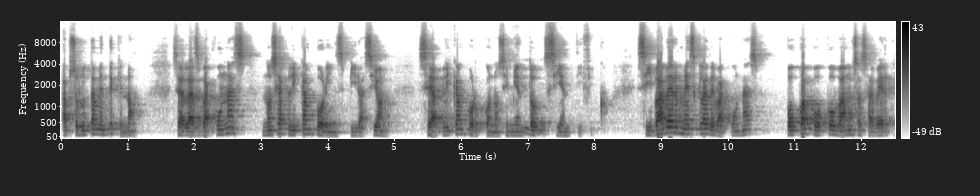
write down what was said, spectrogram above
Absolutamente que no. O sea, las vacunas no se aplican por inspiración se aplican por conocimiento científico. Si va a haber mezcla de vacunas, poco a poco vamos a saber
